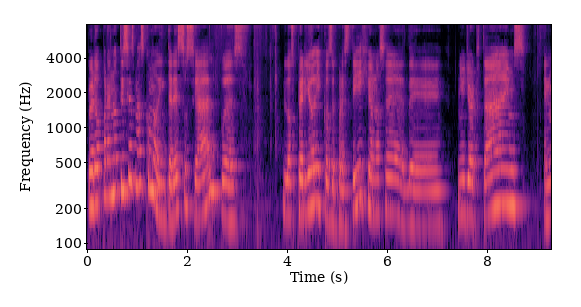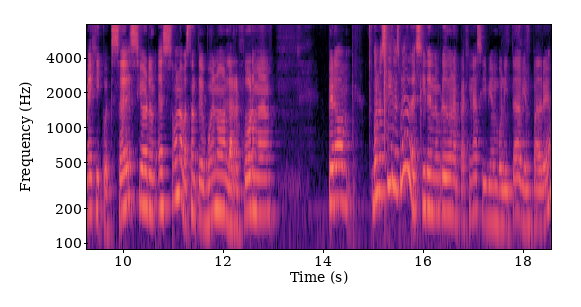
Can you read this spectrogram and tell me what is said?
Pero para noticias más como de interés social, pues los periódicos de prestigio, no sé, de New York Times, en México Excelsior, es uno bastante bueno, La Reforma. Pero, bueno, sí, les voy a decir el nombre de una página así bien bonita, bien padre,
